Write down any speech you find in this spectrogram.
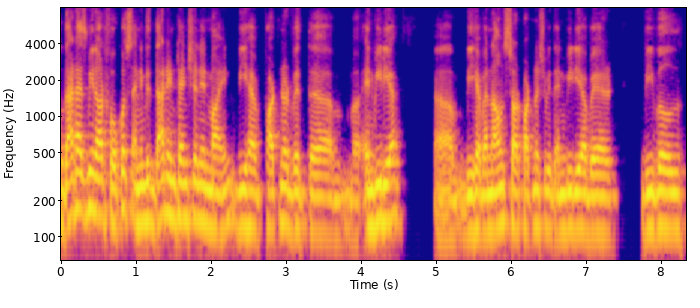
that has been our focus. And with that intention in mind we have partnered with um, nvidia. Uh, we have announced our partnership with nvidia where we will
